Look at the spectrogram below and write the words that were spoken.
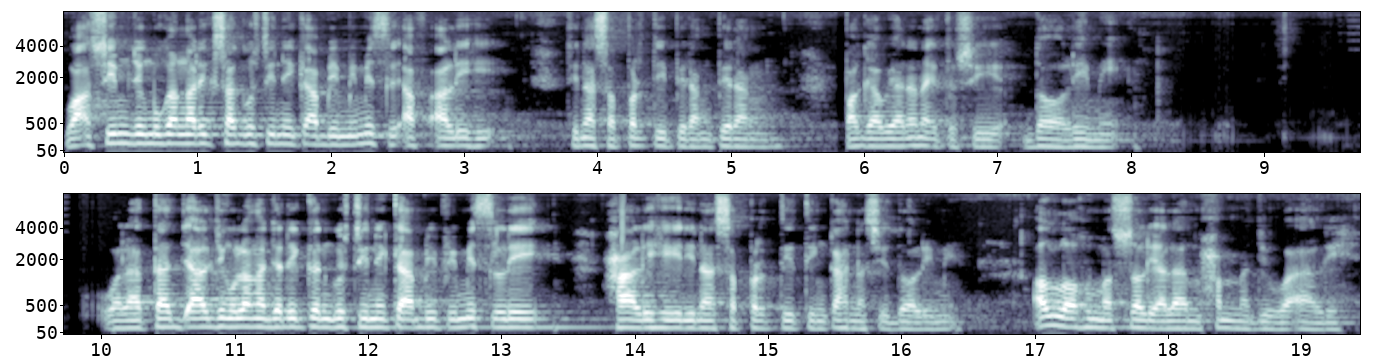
Waksim jeung muga ngariksa Gusti ni ke abdi mimisli af alihi Tina seperti pirang-pirang pagawianana itu si dolimi. Wala tajal jeung ulah ngajadikeun Gusti ni ka abdi pimisli halihi dina seperti tingkah nasi dolimi. Allahumma sholli ala Muhammad wa alihi.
